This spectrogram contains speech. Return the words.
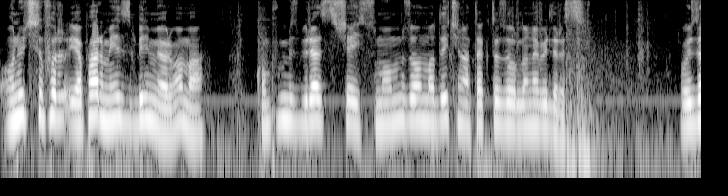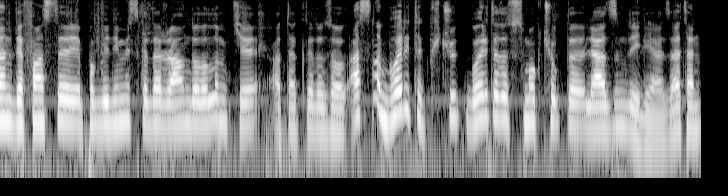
13-0 yapar mıyız bilmiyorum ama kompumuz biraz şey smoke'umuz olmadığı için atakta zorlanabiliriz. O yüzden defansta yapabildiğimiz kadar round alalım ki atakta da zor. Aslında bu harita küçük. Bu haritada smoke çok da lazım değil ya. Zaten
